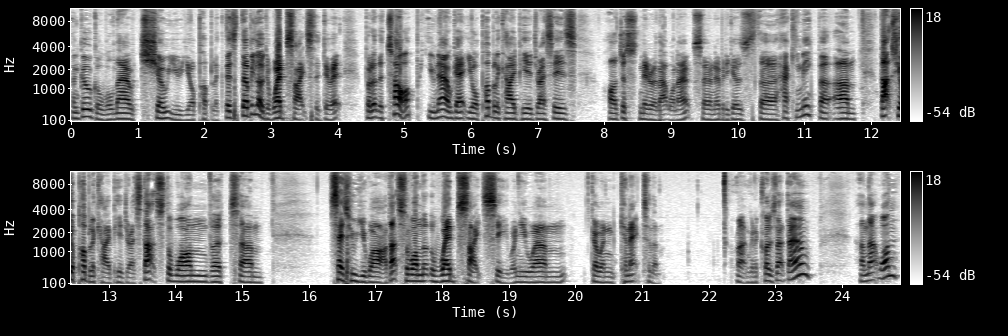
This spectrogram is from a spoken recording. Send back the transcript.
and Google will now show you your public. There's, there'll be loads of websites that do it, but at the top you now get your public IP addresses. I'll just mirror that one out so nobody goes uh, hacking me, but um, that's your public IP address. That's the one that um, says who you are. That's the one that the websites see when you um, go and connect to them. Right, I'm going to close that down and that one.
